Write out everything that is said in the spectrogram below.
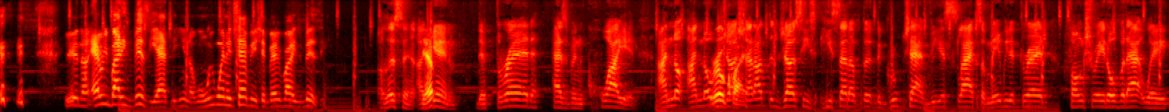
you know, everybody's busy after you know when we win a championship. Everybody's busy. Listen Yep. again. The thread has been quiet. I know. I know. Real Just quiet. shout out to Just. He he set up the, the group chat via Slack, so maybe the thread functionate over that way.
